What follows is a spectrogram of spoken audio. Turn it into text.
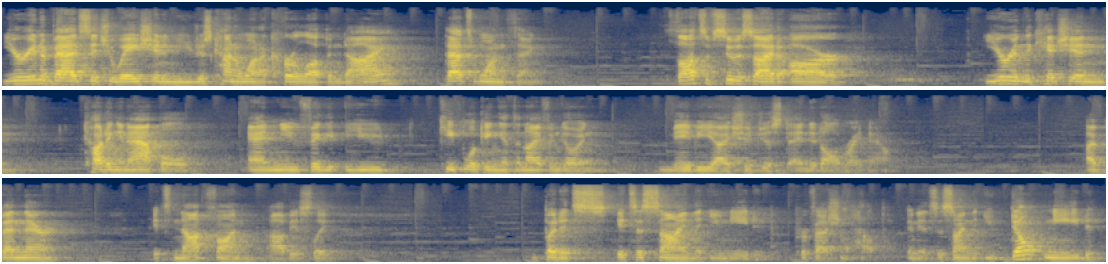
you're in a bad situation and you just kind of want to curl up and die. That's one thing. Thoughts of suicide are you're in the kitchen cutting an apple and you figure you keep looking at the knife and going, maybe I should just end it all right now. I've been there. It's not fun, obviously. But it's it's a sign that you need professional help. And it's a sign that you don't need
